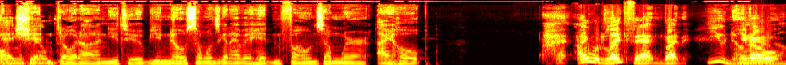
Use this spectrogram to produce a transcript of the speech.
that shit film? and throw it out on YouTube. You know someone's gonna have a hidden phone somewhere. I hope. I, I would like that, but You know You know,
